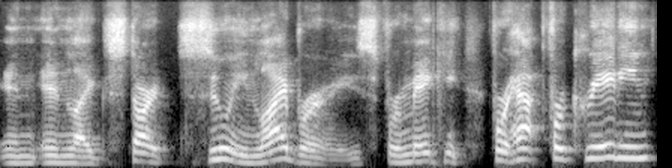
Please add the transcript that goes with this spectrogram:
and and like start suing libraries for making for for creating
